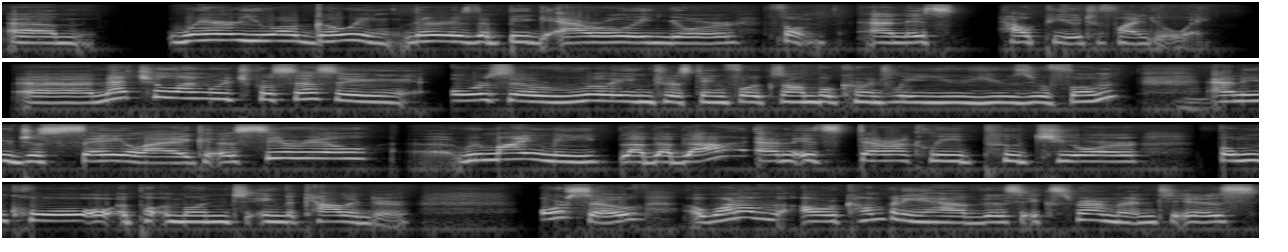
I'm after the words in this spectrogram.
um, where you are going, there is a big arrow in your phone, and it's help you to find your way. Uh, natural language processing also really interesting. For example, currently you use your phone mm. and you just say like a serial, uh, remind me, blah blah blah, and it's directly put your phone call or appointment in the calendar also, uh, one of our company have this experiment is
